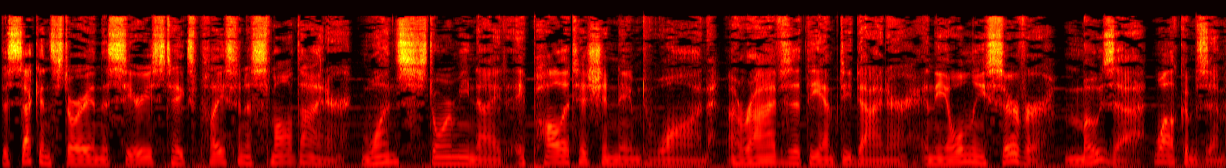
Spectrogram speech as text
The second story in the series takes place in a small diner. One stormy night, a politician named Juan arrives at the empty diner, and the only server, Moza, welcomes him.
